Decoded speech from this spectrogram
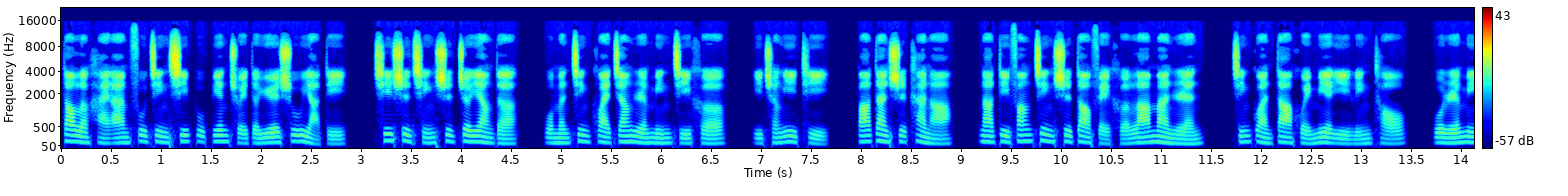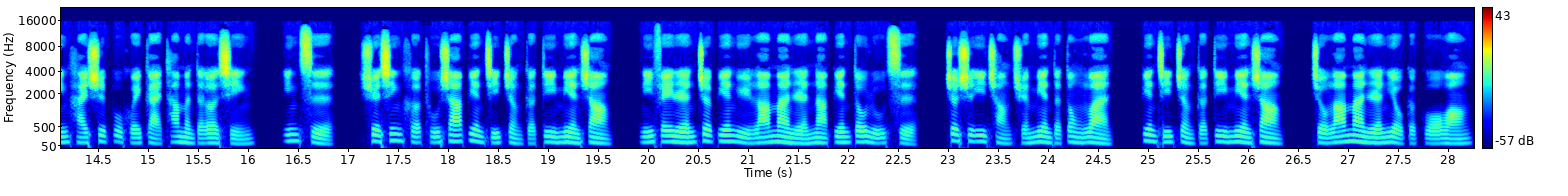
到了海岸附近西部边陲的约书亚迪。七，事情是这样的：我们尽快将人民集合，已成一体。八，但是看啊，那地方尽是盗匪和拉曼人。尽管大毁灭已临头。我人民还是不悔改他们的恶行，因此血腥和屠杀遍及整个地面上。尼肥人这边与拉曼人那边都如此。这是一场全面的动乱，遍及整个地面上。九拉曼人有个国王，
